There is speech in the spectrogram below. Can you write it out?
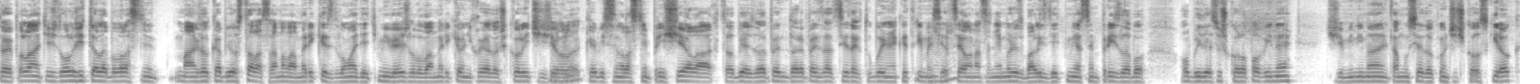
To je podľa mňa tiež dôležité, lebo vlastne manželka by ostala sama v Amerike s dvoma deťmi, vieš, lebo v Amerike oni chodia do školy, čiže mm-hmm. keby som vlastne prišiel a chcel by ísť do, do reprezentácie, tak tu bude nejaké 3 mesiace mm-hmm. a ona sa nemôže zbaliť s deťmi a sem prísť, lebo obidve sú školopovinné, čiže minimálne tam musia dokončiť školský rok,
